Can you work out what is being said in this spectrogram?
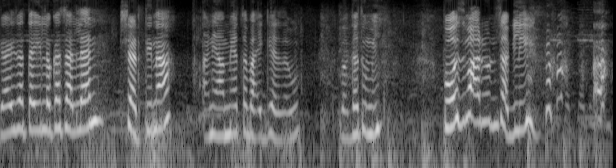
गाईज आता ही लोक चालल्यान शर्तीना आणि आम्ही आता बाईक घ्यायला जाऊ. बघा तुम्ही. पोज मारून सगळी.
